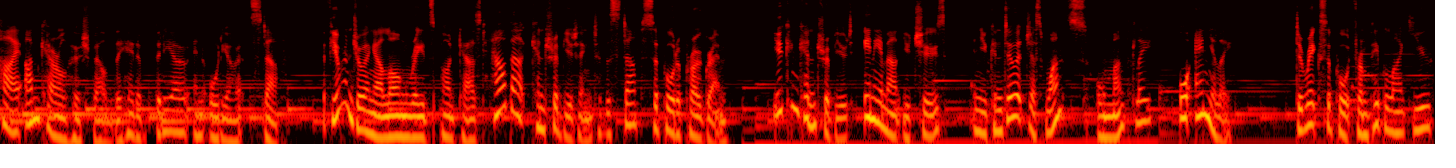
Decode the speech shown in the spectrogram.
Hi, I'm Carol Hirschfeld, the head of video and audio at Stuff. If you're enjoying our Long Reads podcast, how about contributing to the Stuff supporter program? You can contribute any amount you choose, and you can do it just once, or monthly, or annually. Direct support from people like you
